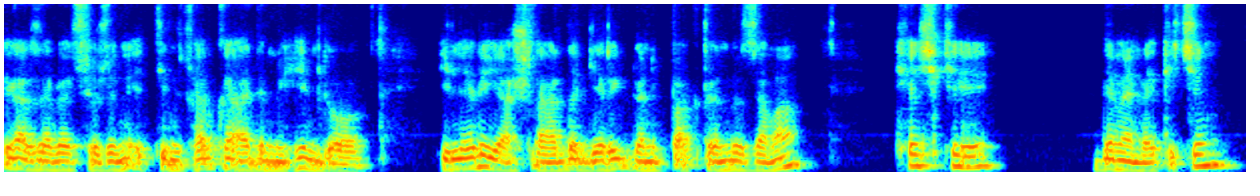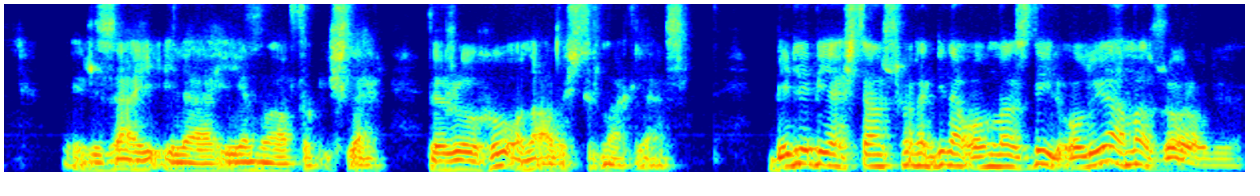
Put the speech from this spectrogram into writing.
biraz evvel sözünü ettiğimiz fevkalade mühimdi o. İleri yaşlarda geri dönüp baktığımız zaman keşke dememek için rızayı ilahiye muvafık işler ve ruhu onu alıştırmak lazım. Belli bir yaştan sonra yine olmaz değil, oluyor ama zor oluyor.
